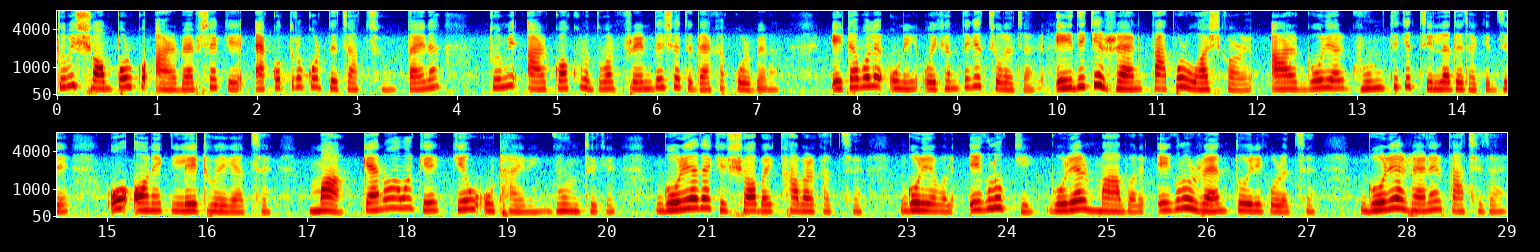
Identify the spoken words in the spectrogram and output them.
তুমি সম্পর্ক আর ব্যবসাকে একত্র করতে চাচ্ছ, তাই না? তুমি আর কখনো তোমার ফ্রেন্ডদের সাথে দেখা করবে না। এটা বলে উনি ওইখান থেকে চলে যায়। এইদিকে র্যান কাপড় ওয়াশ করে আর গড়িয়ার ঘুম থেকে চিল্লাতে থাকে যে ও অনেক লেট হয়ে গেছে। মা, কেন আমাকে কেউ উঠায়নি ঘুম থেকে? গড়িয়া দেখে সবাই খাবার খাচ্ছে। গড়িয়া বলে, এগুলো কি? গড়িয়ার মা বলে, এগুলো র্যান তৈরি করেছে। গড়িয়া র্যানের কাছে যায়।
